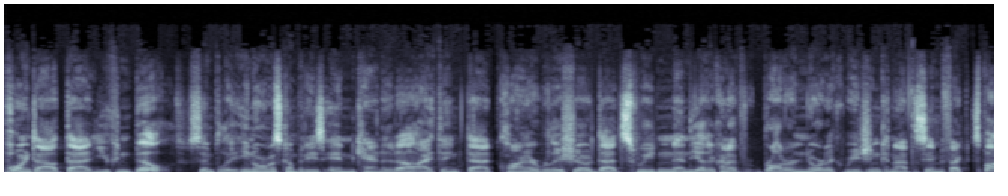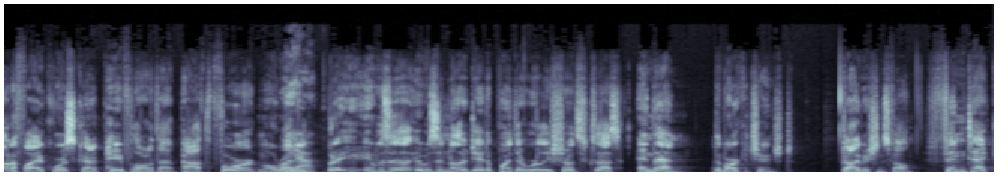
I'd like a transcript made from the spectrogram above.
point out that you can build simply enormous companies in Canada. I think that Klarna really showed that Sweden and the other kind of broader Nordic region can have the same effect. Spotify, of course, kind of paved a lot of that path forward already, Yeah. but it, it was a it was another data point that really showed success. And then the market changed, valuations fell, fintech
